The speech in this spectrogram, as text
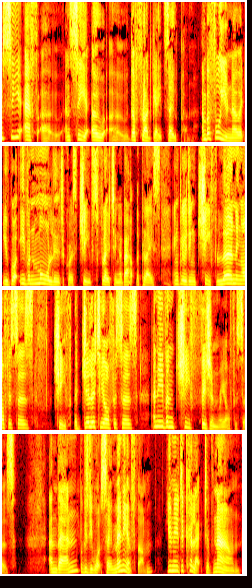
CFO and COO, the floodgates open, and before you know it, you've got even more ludicrous chiefs floating about the place, including chief learning officers, chief agility officers, and even chief visionary officers. And then, because you've got so many of them, you need a collective noun.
